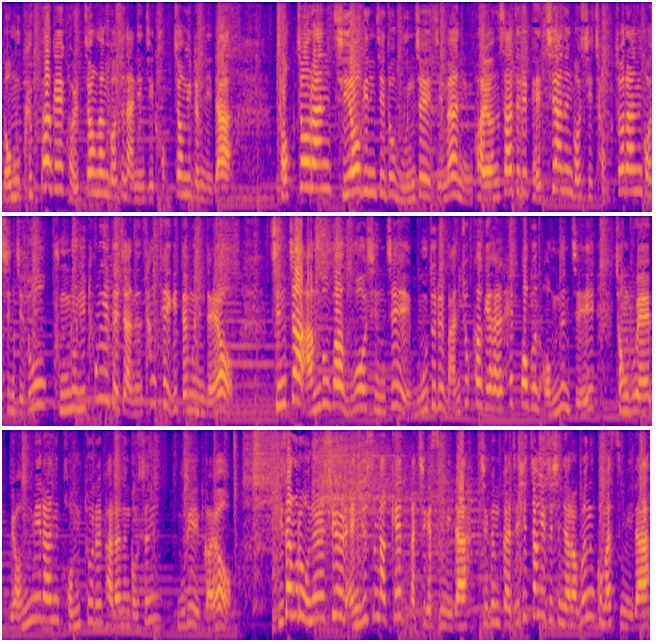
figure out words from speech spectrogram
너무 급하게 결정한 것은 아닌지 걱정이 됩니다. 적절한 지역인지도 문제이지만 과연 사드를 배치하는 것이 적절한 것인지도 국론이 통일되지 않은 상태이기 때문인데요. 진짜 안보가 무엇인지 모두를 만족하게 할 해법은 없는지 정부의 면밀한 검토를 바라는 것은 무리일까요? 이상으로 오늘 수요일 N뉴스마켓 마치겠습니다. 지금까지 시청해주신 여러분 고맙습니다.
